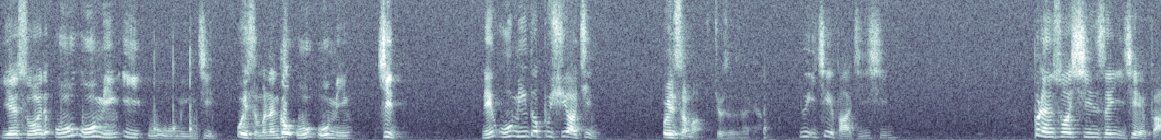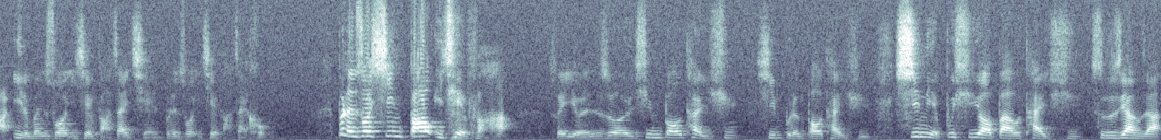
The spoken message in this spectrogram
也所谓的无无明亦无无明尽。为什么能够无无明尽？连无明都不需要尽，为什么？就是这样，因为一切法即心。不能说心生一切法，一人们说一切法在前，不能说一切法在后，不能说心包一切法。所以有人说心包太虚，心不能包太虚，心也不需要包太虚，是不是这样子啊？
